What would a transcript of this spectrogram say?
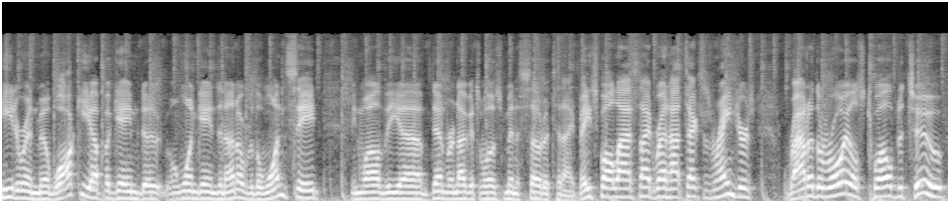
Heater in Milwaukee up a game to one game to none over the one seed. Meanwhile, the uh, Denver Nuggets will host Minnesota tonight. Baseball last night, Red Hot Texas Rangers routed the Royals 12 to 2.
